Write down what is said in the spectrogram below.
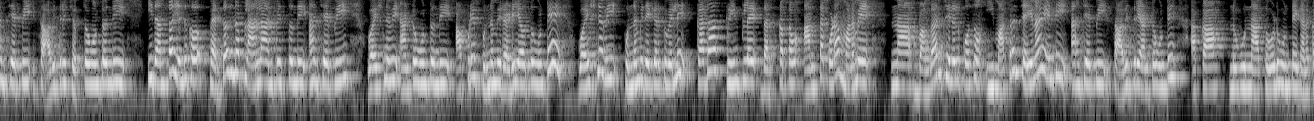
అని చెప్పి సావిత్రి చెప్తూ ఉంటుంది. ఇదంతా ఎందుకో పెద్దదిన ప్లాన్లా అనిపిస్తుంది అని చెప్పి వైష్ణవి అంటూ ఉంటుంది. అప్పుడే పున్నమి రెడీ అవుతూ ఉంటే వైష్ణవి పున్నమి దగ్గరకు వెళ్ళి కథ స్క్రీన్ ప్లే దర్శకత్వం అంతా కూడా మనమే నా బంగారు చెల్లెల కోసం ఈ మాత్రం చేయనా ఏంటి? అని చెప్పి సావిత్రి అంటూ ఉంటే అక్క నువ్వు నా తోడు ఉంటే గనక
